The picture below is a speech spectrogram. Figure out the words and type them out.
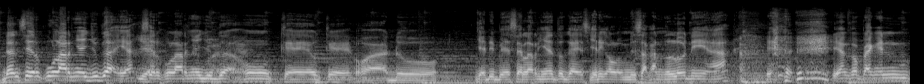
dan sirkularnya juga ya, Iya, sirkularnya juga. Oke oke, waduh. Jadi best sellernya tuh guys. Jadi kalau misalkan lo nih ya, yang kepengen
